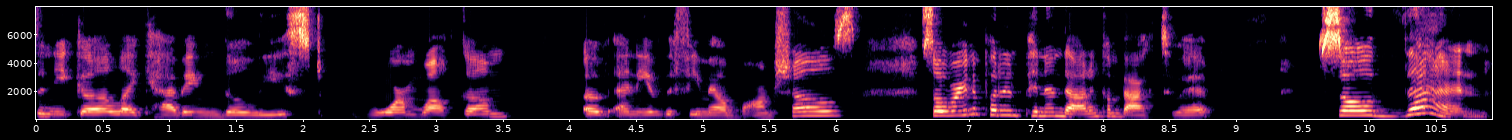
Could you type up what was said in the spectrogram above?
Danica like having the least warm welcome of any of the female bombshells. So we're gonna put a pin in that and come back to it. So then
